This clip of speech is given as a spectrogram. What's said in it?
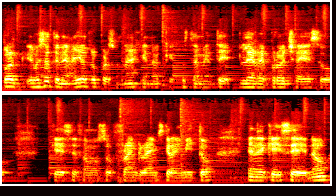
porque vas a tener, hay otro personaje ¿no? que justamente le reprocha eso, que es el famoso Frank Grimes, Grimito, en el que dice, ¿no?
